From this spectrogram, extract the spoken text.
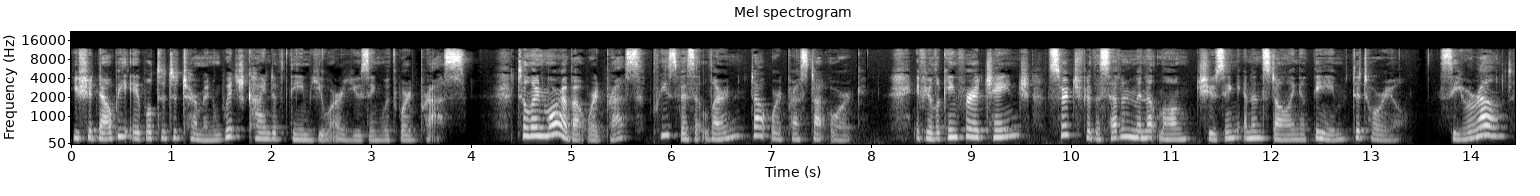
You should now be able to determine which kind of theme you are using with WordPress. To learn more about WordPress, please visit learn.wordpress.org. If you're looking for a change, search for the 7 minute long Choosing and Installing a Theme tutorial. See you around!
